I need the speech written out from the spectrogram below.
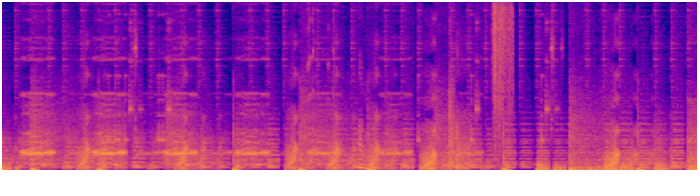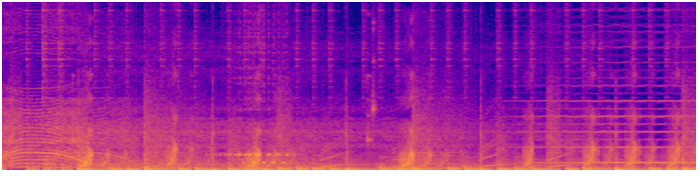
Wah, wah, wah, wah.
